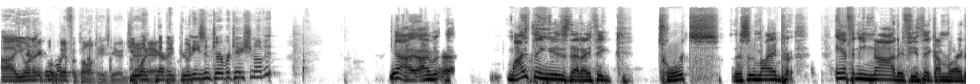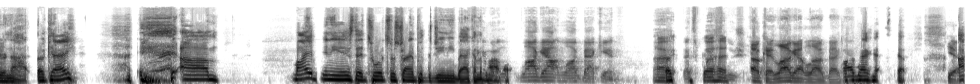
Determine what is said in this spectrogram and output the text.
Uh, you want Technical to? difficulties here. Do you want Air. Kevin Cooney's interpretation of it? Yeah, I, I, uh, my thing is that I think torts. This is my Anthony. Nod if you think I'm right or not. Okay. um, my opinion is that torts was trying to put the genie back in the bottle. Log out and log back in. All right. That's Go ahead. solution. Okay, log out and log back. Log back- yep. Yeah. I,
